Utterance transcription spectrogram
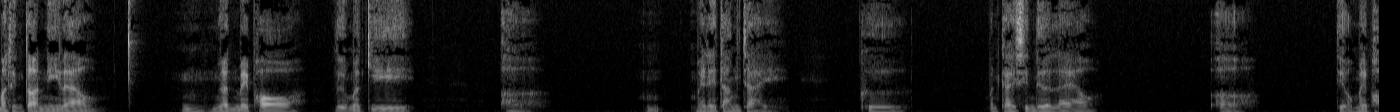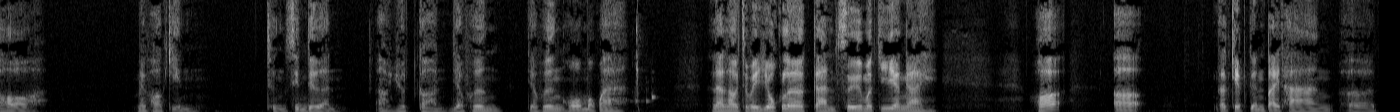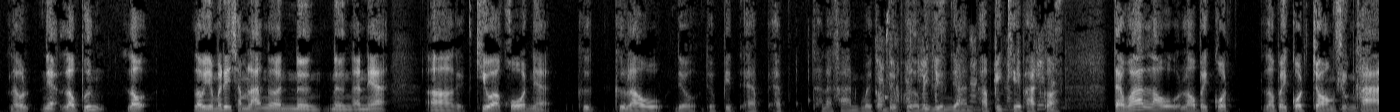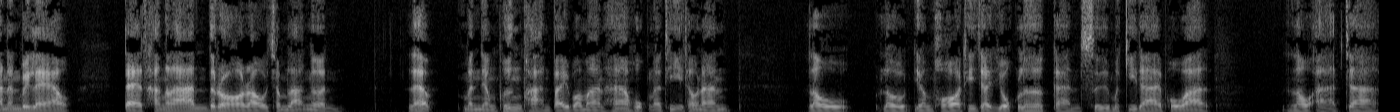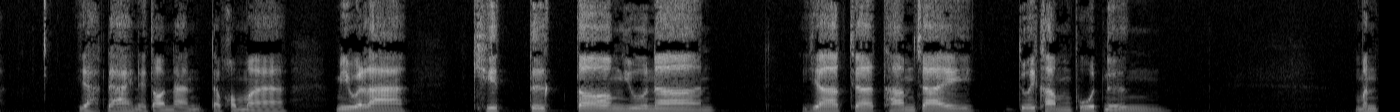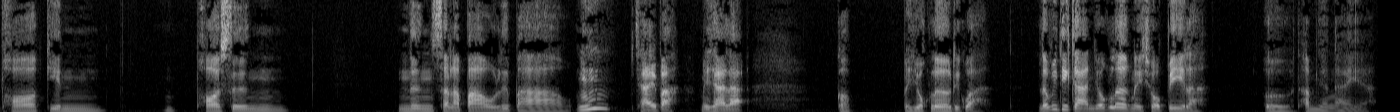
มาถึงตอนนี้แล้ว เงินไม่พอ หรือเมื่อกี้ เออไม่ได้ตั้งใจ คือมันใกล้สิ้นเดือนแล้ว เออ เดี๋ยวไม่พอ ไม่พอกิน ถึงสิ้นเดือน เอาหยุดก่อน อย่าเพิ่ง อย่าเพิ่งโฮมออกมา แล้วเราจะไปยกเลิกการซื้อเมื่อกี้ยังไง เพราะ เออก็เก็บเงินปลายทาง เออแล้วเนี่ยเราเพิ่งเรา เรายังไม่ได้ชำระเงินหนึ่งหนึ่งอันเนี้ยเอ่อ QR code เนี่ยคือคือเราเดี๋ยวเดี๋ยวปิดแอปแอปธนาคารไปก่อนเดี๋ยวเผลอไปยืนยันอะปิดเคพัทก่อน แต่ว่าเราเราไปกดเราไปกดจองสินค้านั้นไว้แล้ว แต่ทางร้านรอเราชำระเงิน แล้วมันยังเพิ่งผ่านไปประมาณห้าหกนาทีเท่านั้น เราเรายังพอที่จะยกเลิกการซื้อเมื่อกี้ได้ เพราะว่าเราอาจจะอยากได้ในตอนนั้น แต่พอมามีเวลา คิดตึกตองอยู่นาน อยากจะทำใจด้วยคำพูดหนึ่ง มันพอกิน พอซึ้งหนึ่งสละเปาหรือเปล่า อืมใช่ปะไม่ใช่ละ ก็ไปยกเลิกดีกว่า แล้ววิธีการยกเลิกในโชปี้ล่ะ เออทำยังไงอะ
